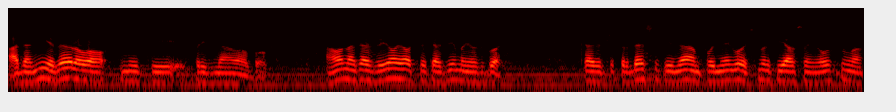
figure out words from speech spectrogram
a da nije verovao niti priznavao Boga. A ona kaže, joj, oče, kaže, ima još gore. Kaže, 40. dan pod njegove smrti ja sam ga osnula,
